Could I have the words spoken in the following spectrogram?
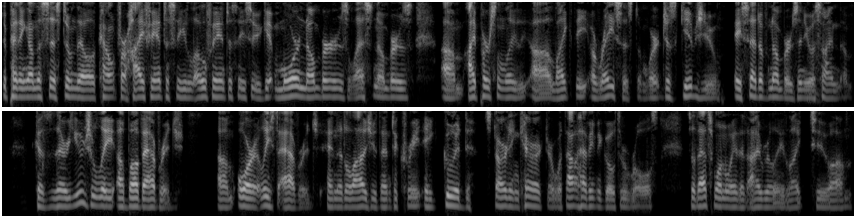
depending on the system, they'll account for high fantasy, low fantasy. So you get more numbers, less numbers. Um, I personally uh, like the array system where it just gives you a set of numbers and you assign them because they're usually above average um, or at least average, and it allows you then to create a good starting character without having to go through rolls. So that's one way that I really like to um,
